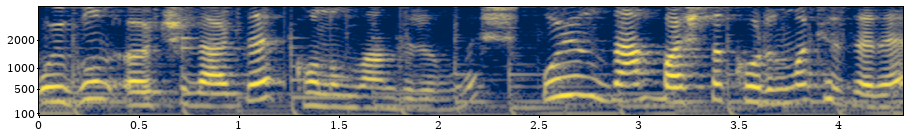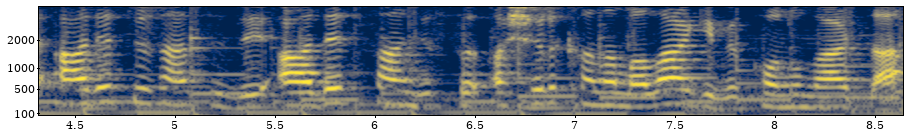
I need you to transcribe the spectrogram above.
uygun ölçülerde konumlandırılmış. Bu yüzden başta korunmak üzere adet düzensizliği, adet sancısı, aşırı kanamalar gibi konularda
